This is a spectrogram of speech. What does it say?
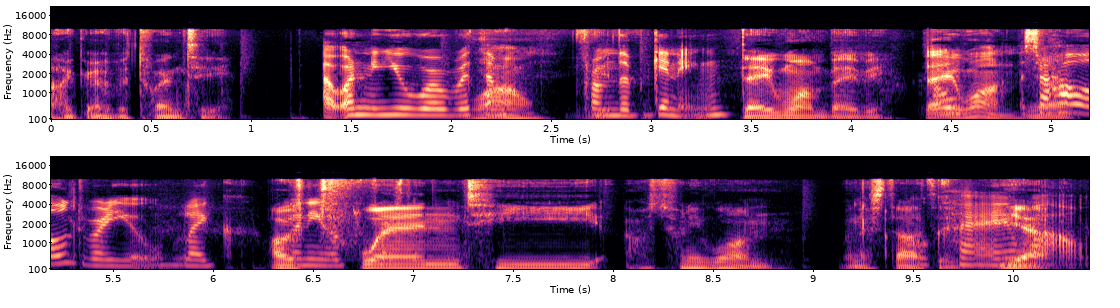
Like over twenty. Uh, When you were with Wow. them from the beginning. Day one, baby. Day Oh, one. So Yeah. how old were you? Like I was when you were twenty. I was twenty-one when I started. Okay. Yeah. Wow.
